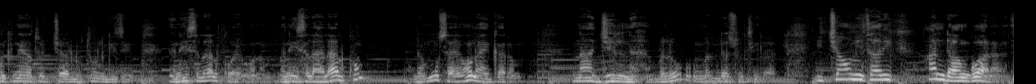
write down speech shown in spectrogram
ምክንያቶች አሉት ሁልጊዜ። እኔ ስላልኩ አይሆንም፣ እኔ ስላላልኩም ደግሞ ሳይሆን አይቀርም እና ጅል ነህ ብለው መለሱት ይላል። ይቺ አሁን የታሪክ አንድ አንጓ ናት።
